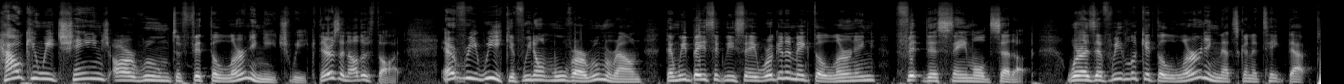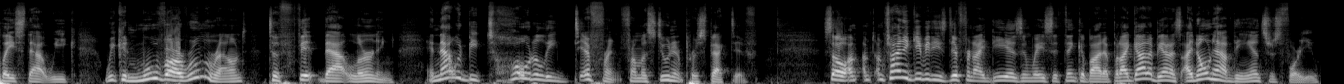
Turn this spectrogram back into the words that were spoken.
How can we change our room to fit the learning each week? There's another thought. Every week, if we don't move our room around, then we basically say we're going to make the learning fit this same old setup. Whereas if we look at the learning that's going to take that place that week, we could move our room around to fit that learning. And that would be totally different from a student perspective. So I'm, I'm trying to give you these different ideas and ways to think about it, but I got to be honest, I don't have the answers for you.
